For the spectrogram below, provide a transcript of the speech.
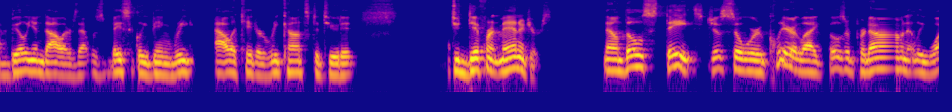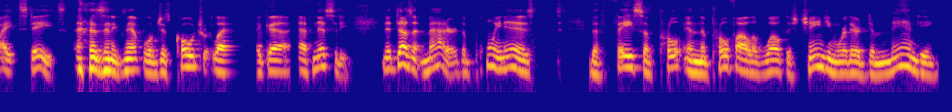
billion dollars that was basically being reallocated or reconstituted to different managers. Now, those states, just so we're clear, like those are predominantly white states, as an example of just culture, like, like uh, ethnicity. And it doesn't matter. The point is, the face of pro and the profile of wealth is changing, where they're demanding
